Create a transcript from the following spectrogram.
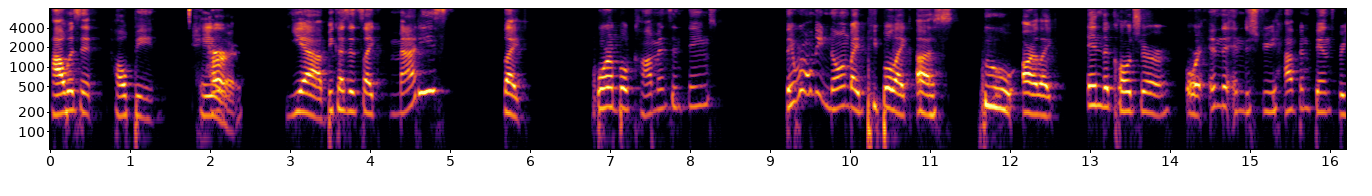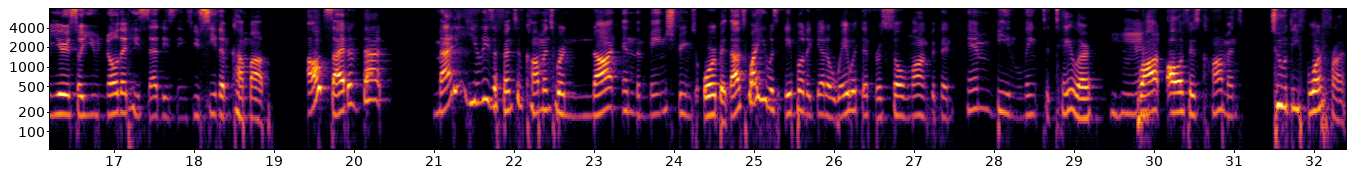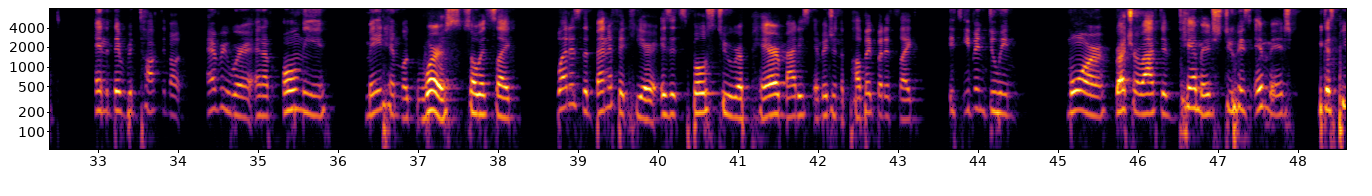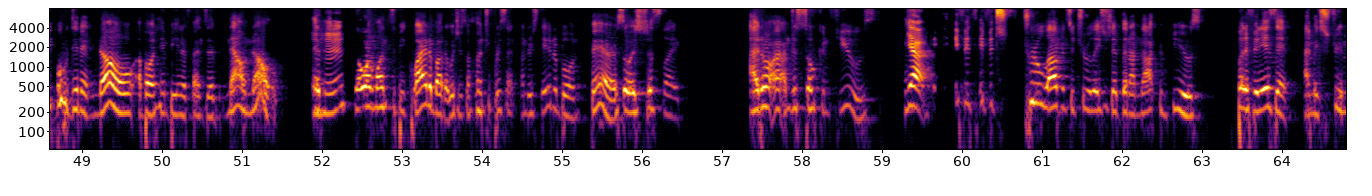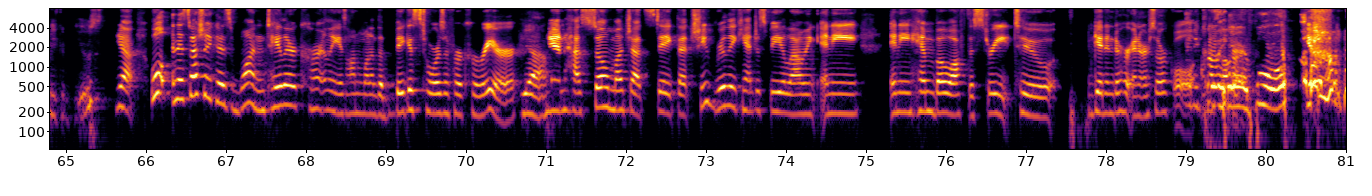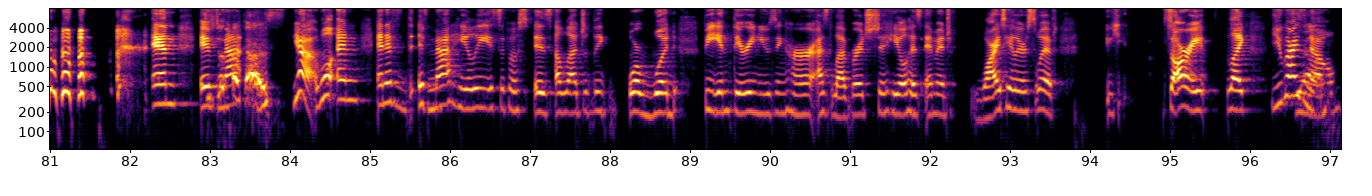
how is it helping Taylor? Her. Yeah, because it's like Matty's like horrible comments and things, they were only known by people like us who are like in the culture or in the industry, have been fans for years. So you know that he said these things, you see them come up. Outside of that, Matty Healy's offensive comments were not in the mainstream's orbit. That's why he was able to get away with it for so long. But then him being linked to Taylor Mhm. brought all of his comments to the forefront. And they've been talked about everywhere and have only made him look worse. So it's like, what is the benefit here? Is it supposed to repair Matty's image in the public? But it's like, it's even doing more retroactive damage to his image because people who didn't know about him being offensive now know. And Mhm. no one wants to be quiet about it, which is 100% understandable and fair. So it's just like, I don't, I'm just so confused Yeah. if it's if it's true love, it's a true relationship, then I'm not confused. But if it isn't, I'm extremely confused. Yeah. Well, and especially because one, Taylor currently is on one of the biggest tours of her career Yeah. and has so much at stake that she really can't just be allowing any any himbo off the street to get into her inner circle. Any curly haired fool. Yeah. and if Matt like. Yeah, well, and and if if Matt Healy is supposed is allegedly or would be in theory using her as leverage to heal his image, why Taylor Swift? He- Sorry, like you guys Yeah. know,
